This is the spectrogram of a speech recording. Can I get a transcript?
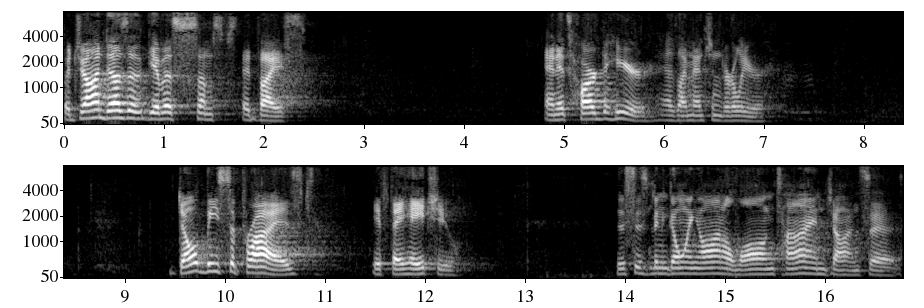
But John does give us some advice. And it's hard to hear, as I mentioned earlier. Don't be surprised if they hate you. This has been going on a long time, John says.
